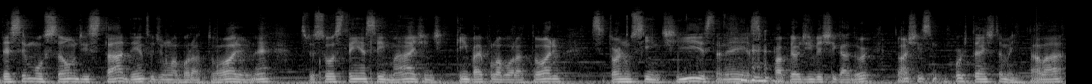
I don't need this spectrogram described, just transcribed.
dessa emoção de estar dentro de um laboratório, né? As pessoas têm essa imagem de quem vai para o laboratório se torna um cientista, né? Esse papel de investigador. Então acho isso importante também. Tá lá,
